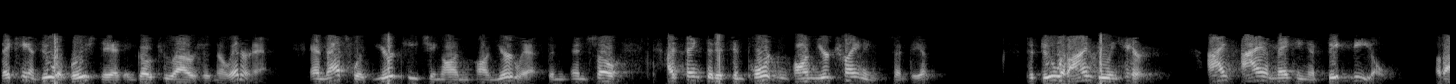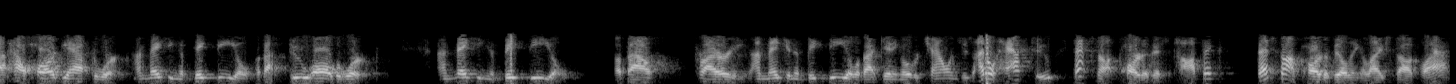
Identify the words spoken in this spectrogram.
They can't do what Bruce did and go two hours with no internet. And that's what you're teaching on, on your list. And, and so I think that it's important on your training, Cynthia, to do what I'm doing here. I, I am making a big deal about how hard you have to work. I'm making a big deal about do all the work. I'm making a big deal about priorities. I'm making a big deal about getting over challenges. I don't have to. That's not part of this topic. That's not part of building a lifestyle class.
